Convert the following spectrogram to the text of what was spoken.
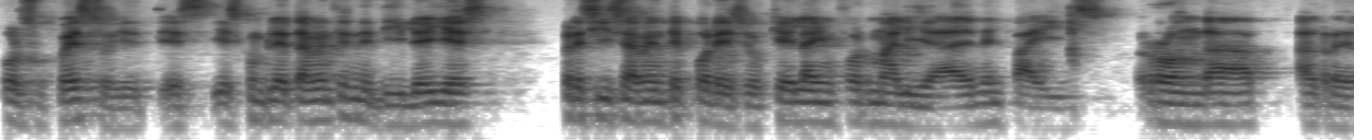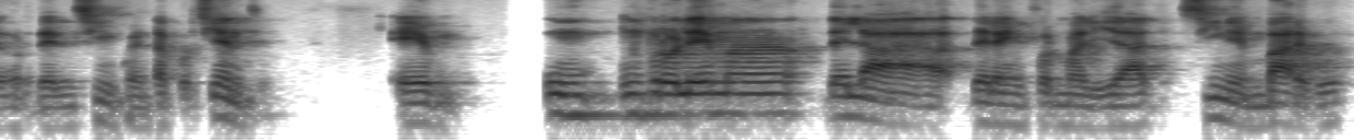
por supuesto, y es, es, completamente entendible y es precisamente por eso que la informalidad en el país ronda alrededor del 50%. Eh, un, un, problema de la, de la informalidad, sin embargo,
